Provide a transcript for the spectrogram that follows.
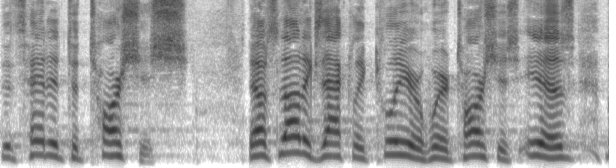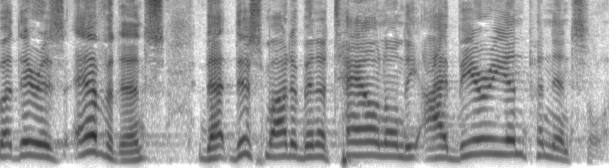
that's headed to Tarshish. Now, it's not exactly clear where Tarshish is, but there is evidence that this might have been a town on the Iberian Peninsula.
